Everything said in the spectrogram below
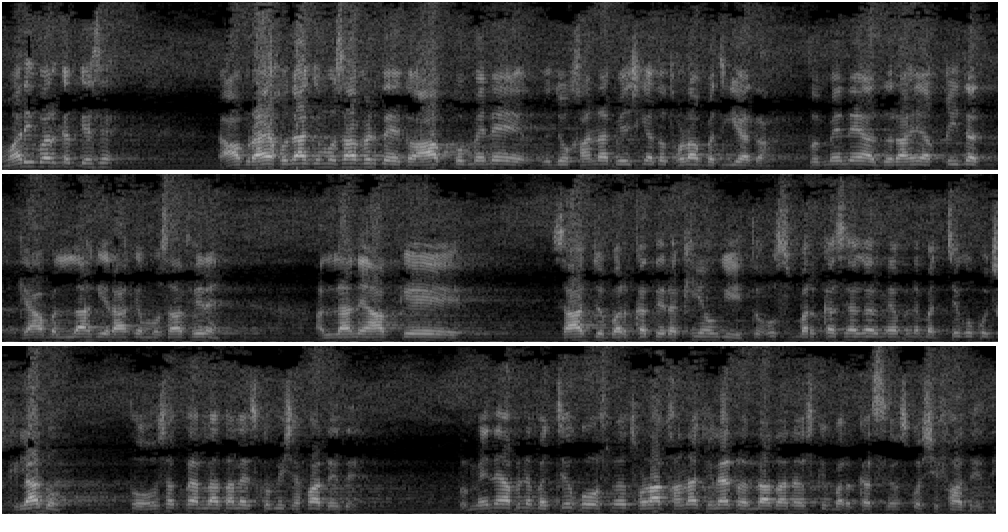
ہماری برکت کیسے؟ آپ رائے خدا کے مسافر تھے تو آپ کو میں نے جو کھانا پیش کیا تو تھوڑا بچ گیا تھا۔ تو میں نے ذرائع عقیدت کہ آپ اللہ کی راہ کے مسافر ہیں۔ اللہ نے آپ کے ساتھ جو برکتیں رکھی ہوں گی تو اس برکت سے اگر میں اپنے بچے کو کچھ کھلا دوں تو ہو سکتا ہے اللہ تعالیٰ اس کو بھی شفا دے دے۔ تو میں نے اپنے بچے کو اس میں تھوڑا کھانا کھلایا تو اللہ تعالیٰ نے اس کی برکت سے اس کو شفا دے دی۔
